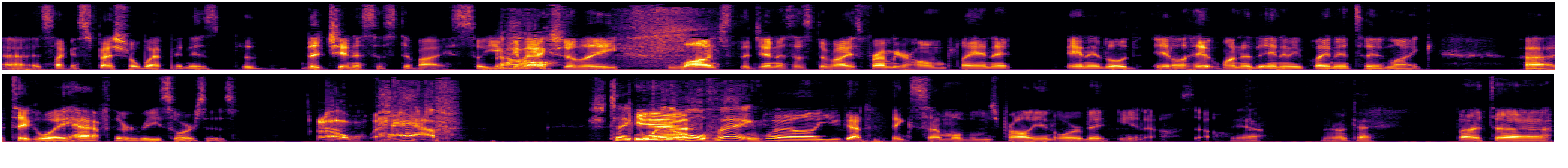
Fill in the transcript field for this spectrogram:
Uh, it's like a special weapon is the the Genesis device. So you can Oh. actually launch the Genesis device from your home planet, and it'll it'll hit one of the enemy planets and like uh, take away half their resources. Oh, half. Should take away the whole thing. Well, you got to think some of them's probably in orbit, you know. So, yeah, Okay. but uh,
